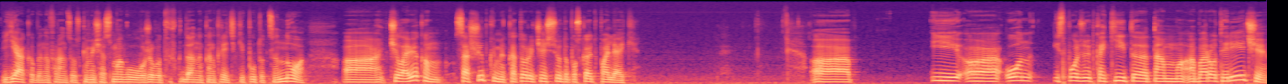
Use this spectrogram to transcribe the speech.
якобы на французском, я сейчас могу уже вот в данной конкретике путаться, но а, человеком с ошибками, которые чаще всего допускают поляки. А, и а, он используют какие-то там обороты речи,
